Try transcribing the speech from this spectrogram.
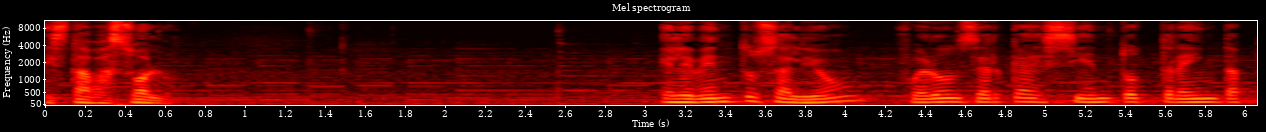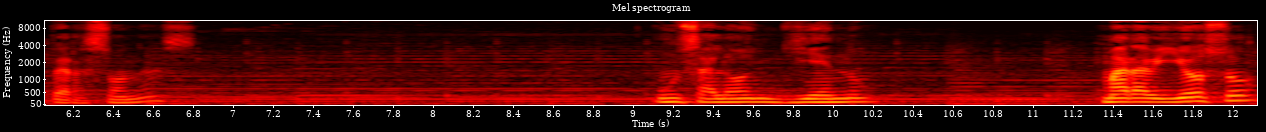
estaba solo. El evento salió, fueron cerca de 130 personas un salón lleno, maravilloso,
